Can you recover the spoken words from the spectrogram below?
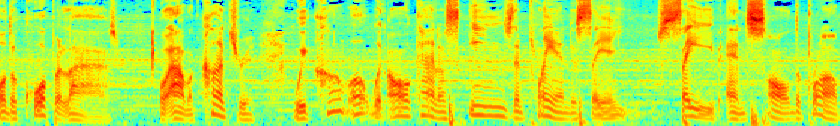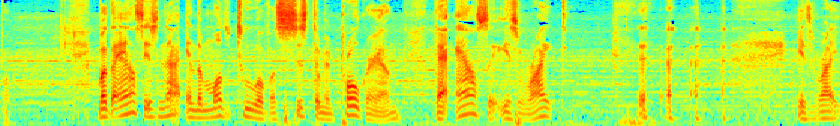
or the corporate lives or our country, we come up with all kind of schemes and plans to say, save and solve the problem. But the answer is not in the multitude of a system and program. The answer is right. it's right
